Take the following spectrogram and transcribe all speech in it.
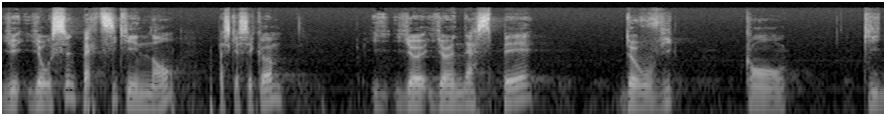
il y, a aussi une partie qui est non, parce que c'est comme il y, a un aspect de vos vies qu'on qui,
